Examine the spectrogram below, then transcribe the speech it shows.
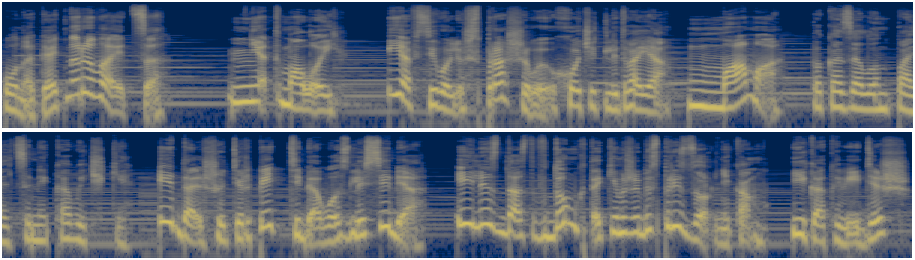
Он опять нарывается? Нет, малой, я всего лишь спрашиваю, хочет ли твоя «мама», показал он пальцами кавычки, и дальше терпеть тебя возле себя, или сдаст в дом к таким же беспризорникам. И, как видишь,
